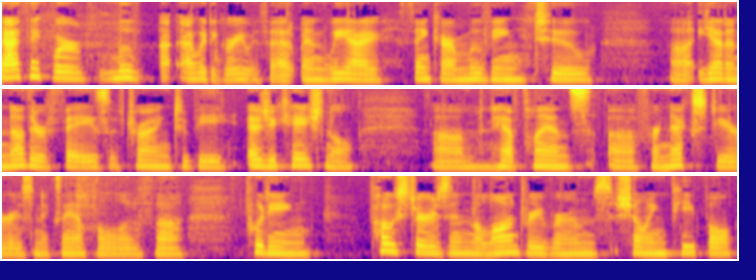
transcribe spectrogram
Yeah, I think we're move. I would agree with that, and we, I think, are moving to uh, yet another phase of trying to be educational um, and have plans uh, for next year as an example of uh, putting posters in the laundry rooms showing people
